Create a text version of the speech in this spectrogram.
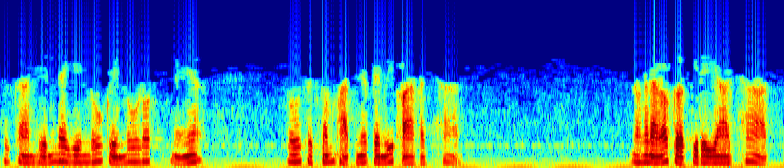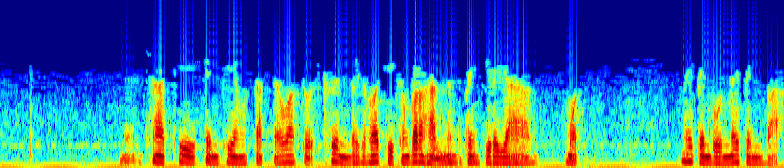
คือการเห็นได้ยินรู้กลิ่นรู้รสอย่างเงี้ย รู้สึกสัมผัสเนี่ยเป็นวิปากชาติในขณะก็เกิดกิริยาชาติชาติที่เป็นเพียงสักแต่ว่าเกิดขึ้น โดยเฉพาะจิตของพระหันนั้นจะเป็นกิริยาหมด ไม่เป็นบุญไม่เป็นบาป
